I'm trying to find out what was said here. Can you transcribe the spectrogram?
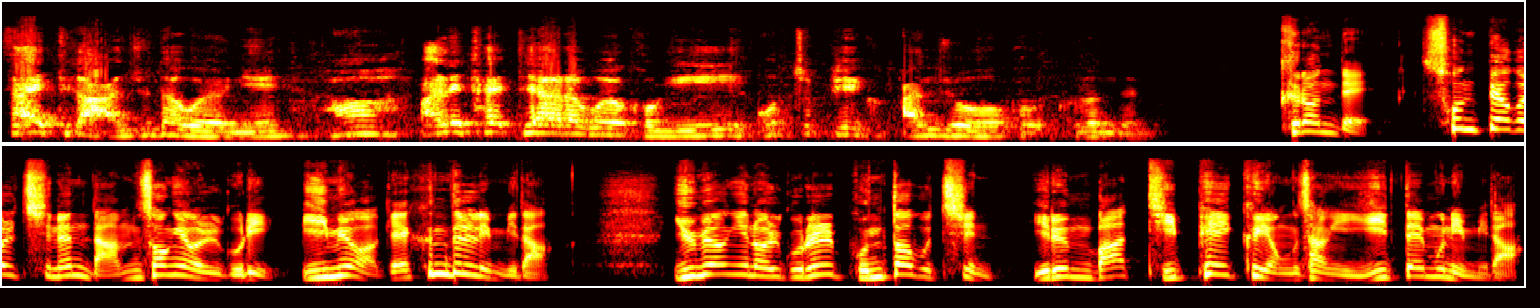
사이트가 안 준다고요, 형님. 아, 빨리 탈퇴하라고요, 거기. 어차피 안 줘, 거, 그런 데. 그런데 손뼉을 치는 남성의 얼굴이 미묘하게 흔들립니다. 유명인 얼굴을 본떠 붙인 이른바 딥페이크 영상이기 때문입니다.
